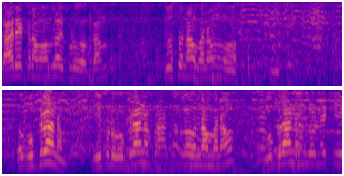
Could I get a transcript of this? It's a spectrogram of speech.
కార్యక్రమంలో ఇప్పుడు చూస్తున్నాం మనం ఉగ్రానం ఇప్పుడు ఉగ్రానం ప్రాంతంలో ఉన్నాం మనం. ఉగ్రానంలోనికి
